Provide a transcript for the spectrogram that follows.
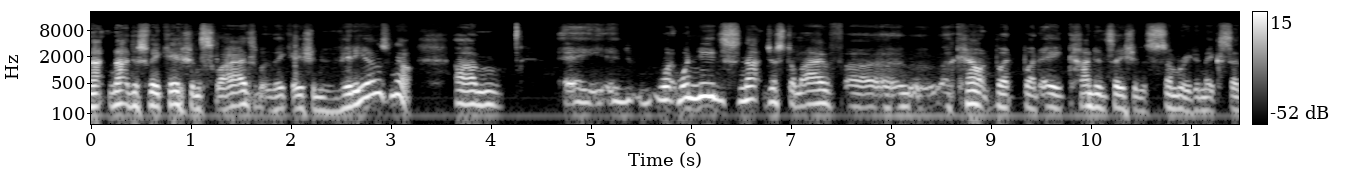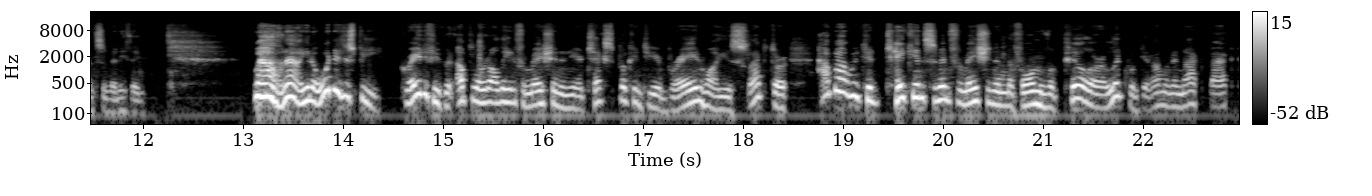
not not just vacation slides, but vacation videos? No. Um, a, one needs not just a live uh, account, but but a condensation, summary to make sense of anything. Well, now you know. Wouldn't it just be great if you could upload all the information in your textbook into your brain while you slept? Or how about we could take in some information in the form of a pill or a liquid? Know, I'm going to knock back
